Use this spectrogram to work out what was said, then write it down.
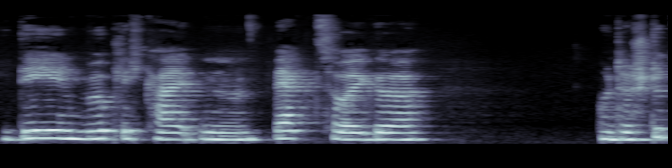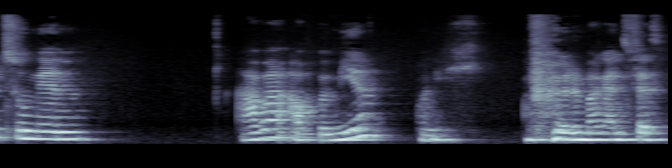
Ideen, Möglichkeiten, Werkzeuge, Unterstützungen, aber auch bei mir, und ich würde mal ganz fest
